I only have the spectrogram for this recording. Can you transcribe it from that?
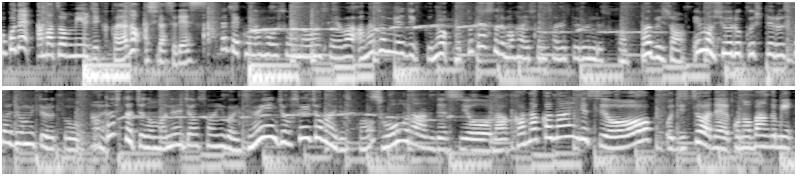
ここで Amazon Music からのお知らせです。さてこの放送の音声は Amazon Music のポッドキャストでも配信されてるんですか？バービーさん今収録してるスタジオ見てると、私たちのマネージャーさん以外全員女性じゃないですか？そうなんですよ。なかなかないんですよ。実はねこの番組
